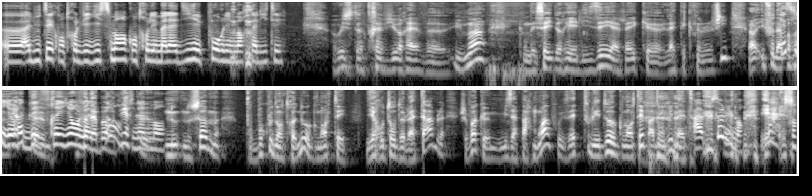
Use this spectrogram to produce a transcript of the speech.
à lutter contre le vieillissement, contre les maladies et pour l'immortalité. Oui, c'est un très vieux rêve humain qu'on essaye de réaliser avec euh, la technologie. Alors, il faut d'abord dire, que, finalement? nous, nous sommes pour beaucoup d'entre nous augmentés. Dire autour de la table, je vois que, mis à part moi, vous êtes tous les deux augmentés par des lunettes. Absolument. Et elles sont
